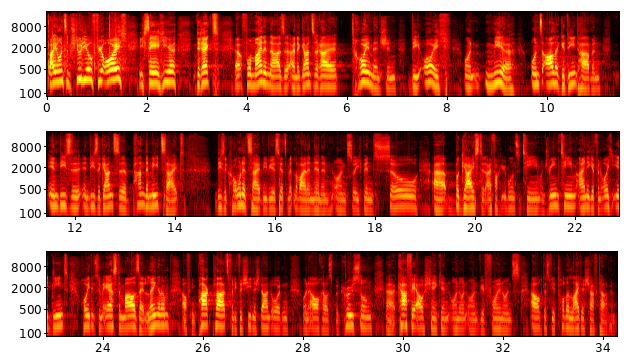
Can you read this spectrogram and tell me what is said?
bei uns im Studio für euch. Ich sehe hier direkt äh, vor meiner Nase eine ganze Reihe treue Menschen, die euch und mir, uns alle gedient haben in diese, in diese ganze Pandemiezeit diese Corona-Zeit, wie wir es jetzt mittlerweile nennen. Und so, ich bin so äh, begeistert einfach über unser Team und Dream Team. Einige von euch, ihr dient heute zum ersten Mal seit längerem auf dem Parkplatz von den verschiedenen Standorten und auch als Begrüßung äh, Kaffee ausschenken. Und, und, und wir freuen uns auch, dass wir tolle Leidenschaft haben.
